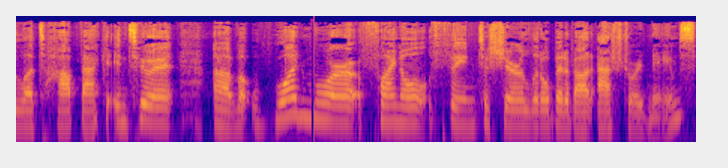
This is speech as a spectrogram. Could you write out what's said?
Let's hop back into it. Uh, one more final thing to share a little bit about asteroid names.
